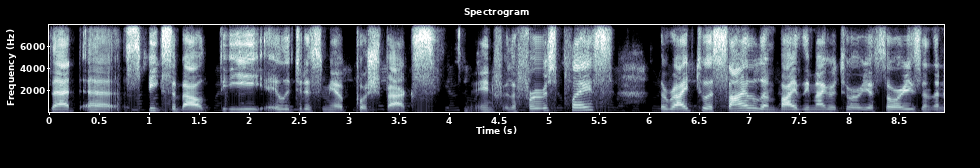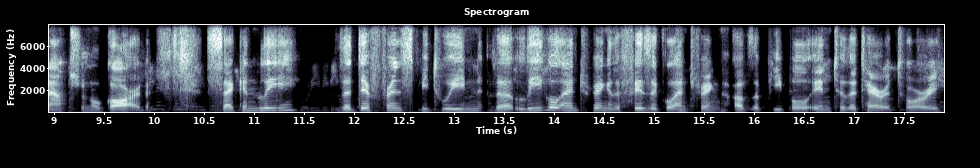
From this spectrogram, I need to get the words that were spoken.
that uh, speaks about the illegitimacy of pushbacks. In the first place, the right to asylum by the migratory authorities and the National Guard. Secondly, the difference between the legal entering and the physical entering of the people into the territory.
